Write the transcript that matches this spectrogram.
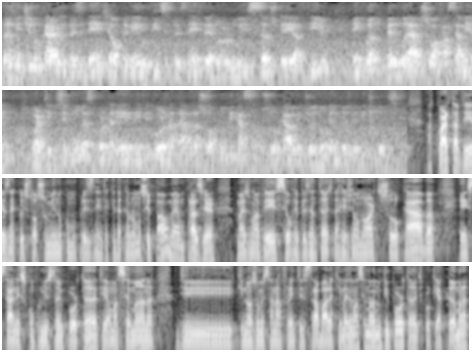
transmitir o cargo de presidente ao primeiro vice-presidente, vereador Luiz Santos Pereira Filho, enquanto perdurar o seu afastamento. No artigo 2 essa portaria entra em vigor na data da sua publicação, Sorocaba, 28 de novembro de 2022 a quarta vez né, que eu estou assumindo como presidente aqui da Câmara Municipal. É um prazer, mais uma vez, ser o representante da região norte de Sorocaba, eh, estar nesse compromisso tão importante. É uma semana de que nós vamos estar na frente desse trabalho aqui, mas é uma semana muito importante, porque a Câmara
